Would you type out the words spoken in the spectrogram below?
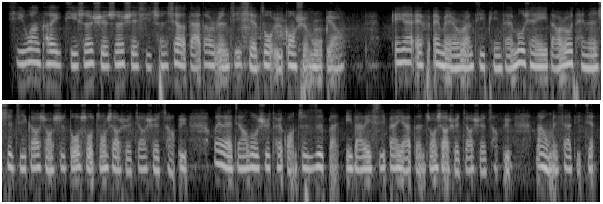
期望可以提升学生学习成效，达到人机协作与共学目标。AIFML 软体平台目前已导入台南市及高雄市多所中小学教学场域，未来将陆续推广至日本、意大利、西班牙等中小学教学场域。那我们下集见。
